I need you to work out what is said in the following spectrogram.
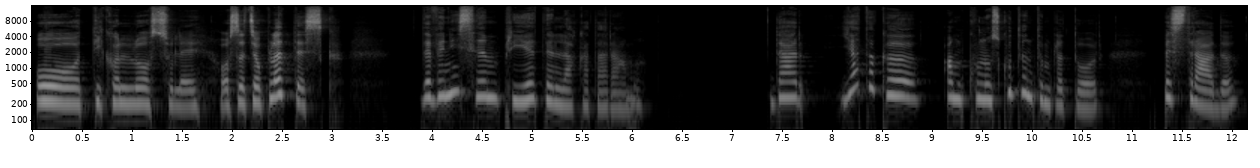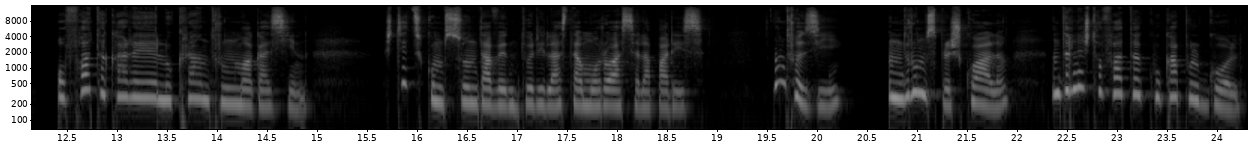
O, ticălosule, o să ți-o plătesc!" Devenisem prieten la cataramă. Dar iată că am cunoscut întâmplător, pe stradă, o fată care lucra într-un magazin. Știți cum sunt aventurile astea amoroase la Paris? Într-o zi, în drum spre școală, întâlnește o fată cu capul gol,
